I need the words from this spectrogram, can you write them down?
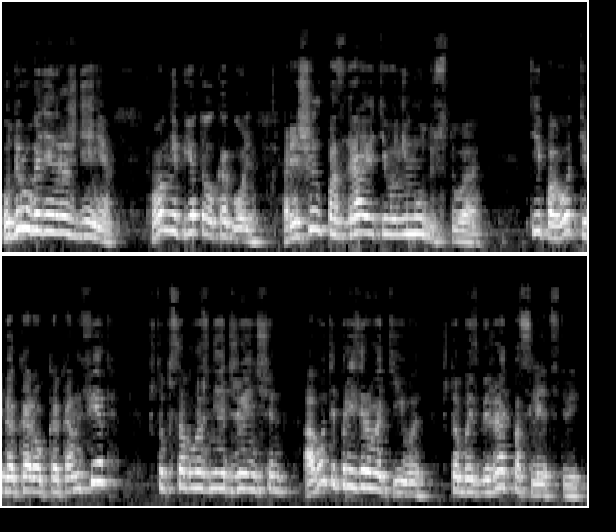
У друга день рождения. Он не пьет алкоголь. Решил поздравить его не мудрствуя. Типа, вот тебе коробка конфет, чтобы соблазнять женщин, а вот и презервативы, чтобы избежать последствий.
